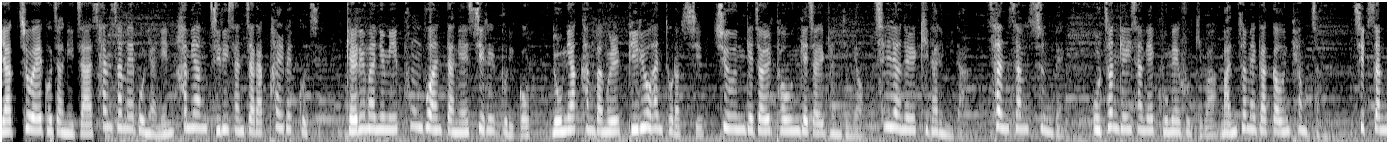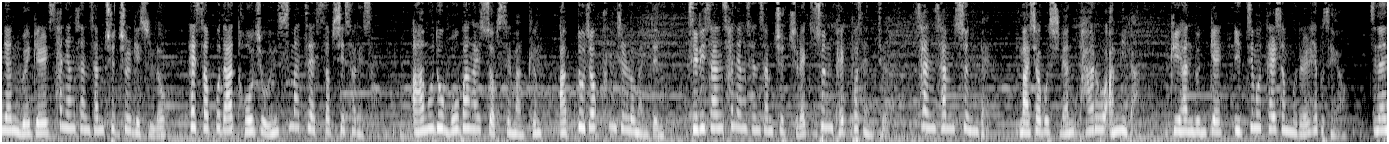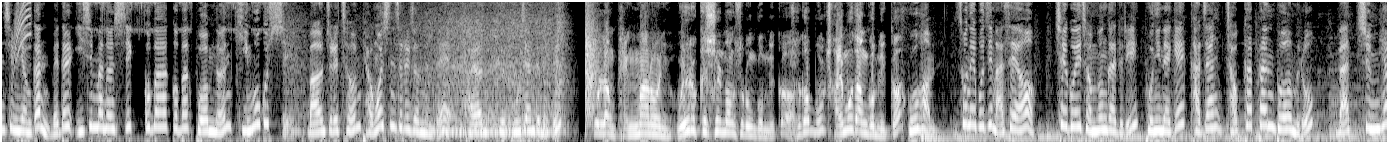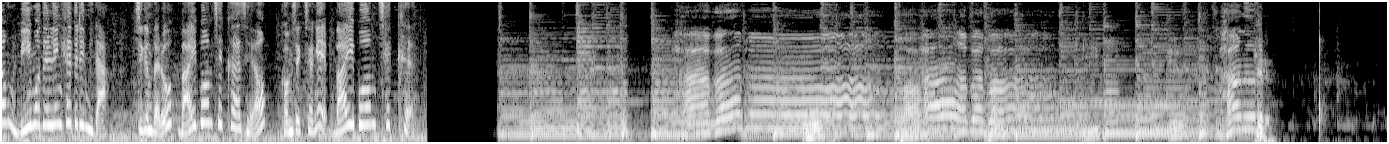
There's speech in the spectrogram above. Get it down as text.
약초의 고장이자 산삼의 본향인 함양 지리산 자락 800고지. 게르마늄이 풍부한 땅에 씨를 뿌리고 농약 한 방울 비료 한 톨 없이 추운 계절 더운 계절 견디며 7년을 기다립니다. 산삼 순백 5,000개 이상의 구매 후기와 만점에 가까운 평점 13년 외길 산양산삼 추출 기술로 햇섭보다 더 좋은 스마트 햇섭 시설에서 아무도 모방할 수 없을 만큼 압도적 품질로 만든 지리산 산양산삼 추출액 순 100% 산삼 순백 마셔보시면 바로 압니다. 귀한 분께 잊지 못할 선물을 해보세요. 지난 10년간 매달 20만 원씩 꼬박꼬박 보험 넣은 김호구 씨. 40줄에 처음 병원 신세를 졌는데 과연 그 보장 금액은? 꼴랑 100만 원이요. 왜 이렇게 실망스러운 겁니까? 제가 뭘 잘못한 겁니까? 보험 손해 보지 마세요. 최고의 전문가들이 본인에게 가장 적합한 보험으로 맞춤형 리모델링 해드립니다. 지금 바로 마이보험 체크하세요. 검색창에 마이보험 체크.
